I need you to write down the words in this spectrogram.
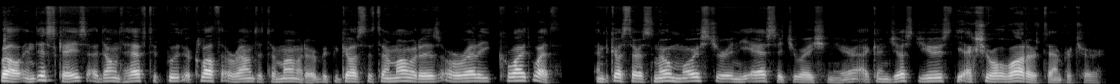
Well, in this case I don't have to put a cloth around the thermometer because the thermometer is already quite wet. And because there's no moisture in the air situation here, I can just use the actual water temperature.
